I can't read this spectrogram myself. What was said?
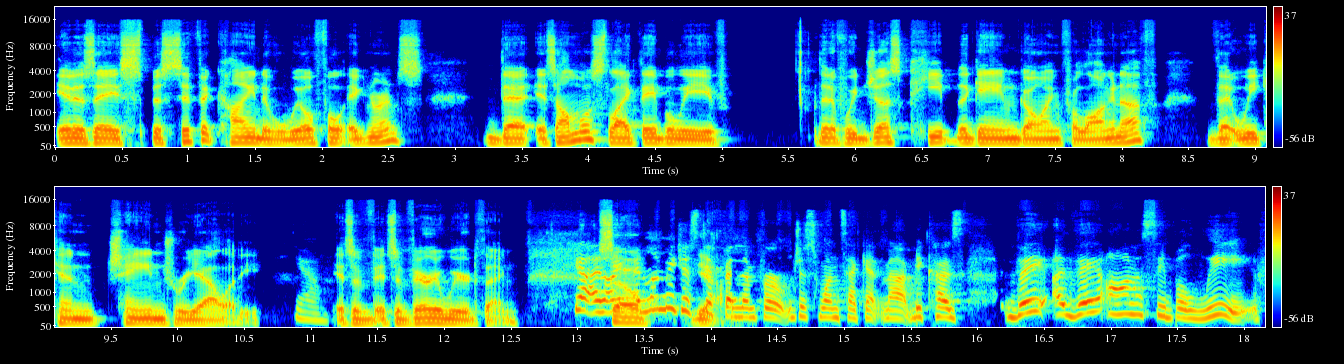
It is a specific kind of willful ignorance that it's almost like they believe that if we just keep the game going for long enough that we can change reality. Yeah. It's a it's a very weird thing. Yeah, and, so, I, and let me just yeah. defend them for just one second, Matt, because they they honestly believe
